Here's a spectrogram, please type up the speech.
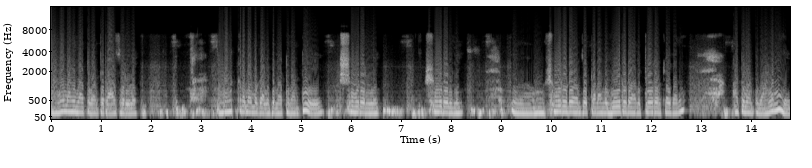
బలమైనటువంటి రాజుల్ని పరాక్రమము కలిగినటువంటి శూరుల్ని శూరుల్ని శూరుడు అని చెప్పాలని వీరుడు అని పేరు ఉంటాయి కదా. అటువంటి వాళ్ళని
